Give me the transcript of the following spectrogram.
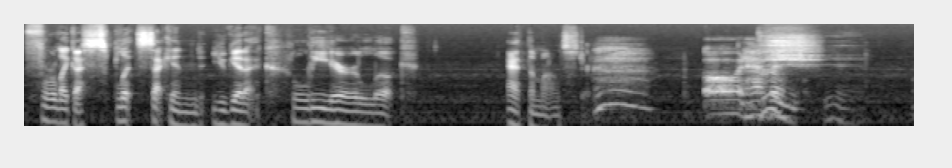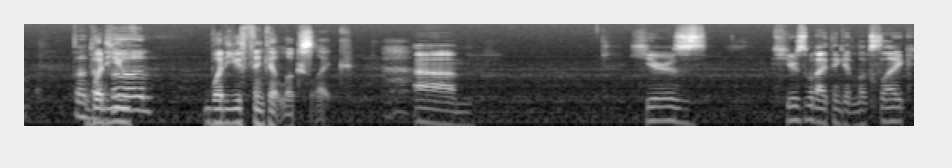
for like a split second you get a clear look at the monster Oh, it happened. Shit. Dun, dun, What do you- what do you think it looks like Um, here's here's what I think it looks like.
